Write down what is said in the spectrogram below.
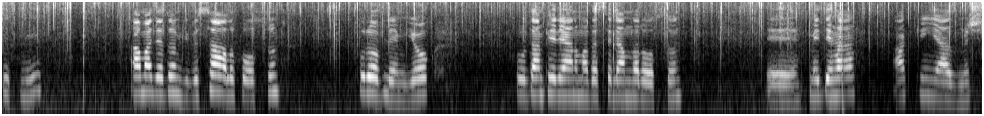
bitmiyor. Ama dediğim gibi sağlık olsun. Problem yok. Buradan Perihan'ıma da selamlar olsun. Ee, Mediha Akgün yazmış.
